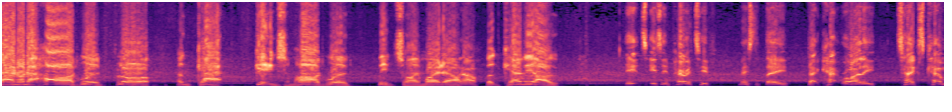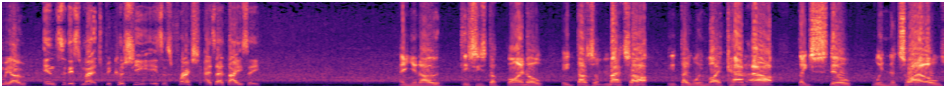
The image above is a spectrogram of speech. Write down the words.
Down on that hardwood floor. And Cat getting some hardwood. Big time right now. Now. But cameo. It is imperative, Mr. D, that Cat Riley tags Cameo into this match because she is as fresh as a daisy. And you know, this is the final. It doesn't matter if they win by count out. They still win the titles.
